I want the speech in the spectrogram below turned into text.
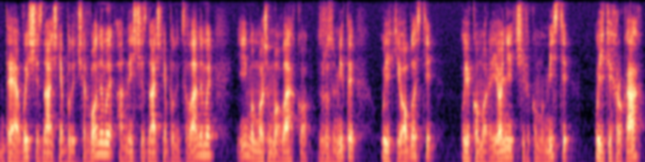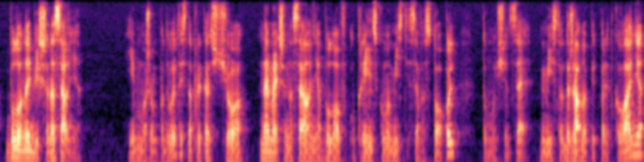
де вищі значення будуть червоними, а нижчі значення будуть зеленими, і ми можемо легко зрозуміти, у якій області, у якому районі чи в якому місті, у яких роках було найбільше населення. І ми можемо подивитись, наприклад, що найменше населення було в українському місті Севастополь, тому що це місто державного підпорядкування,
